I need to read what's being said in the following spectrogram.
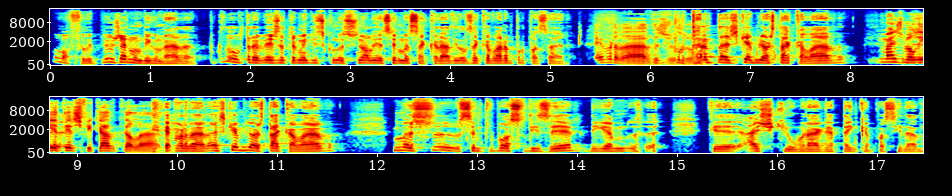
Oh, Filipe, eu já não digo nada, porque da outra vez eu também disse que o Nacional ia ser massacrado e eles acabaram por passar. É verdade, José. Portanto, acho que é melhor estar calado. Mais valia eh, teres ficado calado. É verdade, acho que é melhor estar calado, mas eh, sempre posso dizer, digamos, que acho que o Braga tem capacidade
